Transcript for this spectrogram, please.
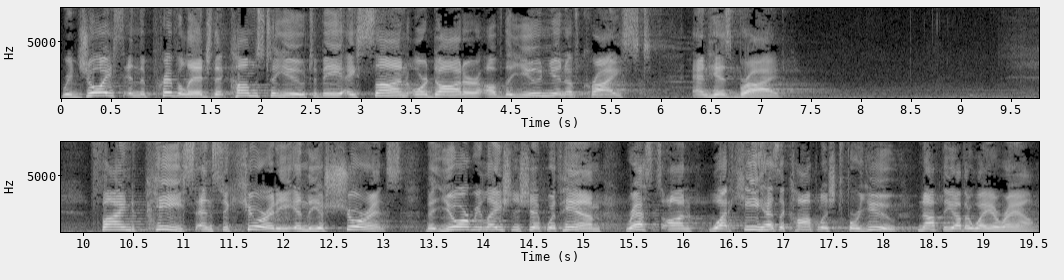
Rejoice in the privilege that comes to you to be a son or daughter of the union of Christ and his bride. Find peace and security in the assurance that your relationship with Him rests on what He has accomplished for you, not the other way around.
